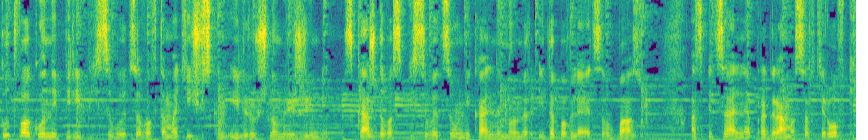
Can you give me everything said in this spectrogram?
Тут вагоны переписываются в автоматическом или ручном режиме, с каждого списывается уникальный номер и добавляется в базу, а специальная программа сортировки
